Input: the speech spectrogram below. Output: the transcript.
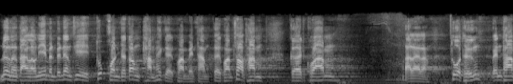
เรื่องต่างๆ เหล่านี้มันเป็นเรื่องที่ทุกคนจะต้องทำให้เกิดความเป็นธรรมเกิดความชอบธรรมเกิดความอะไรล่ะ ทั่วถึงเป็นธรรม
